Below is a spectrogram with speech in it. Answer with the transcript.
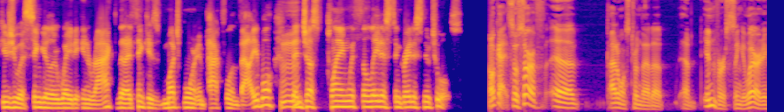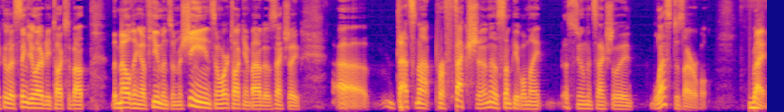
gives you a singular way to interact that I think is much more impactful and valuable mm-hmm. than just playing with the latest and greatest new tools. Okay. So, sort of, uh, I don't want to turn that uh, an inverse singularity because a singularity talks about the melding of humans and machines, and what we're talking about is actually uh, that's not perfection, as some people might assume. It's actually less desirable. Right.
